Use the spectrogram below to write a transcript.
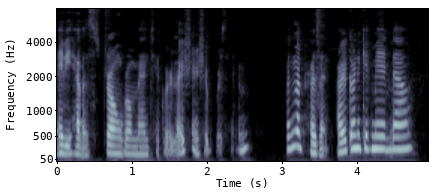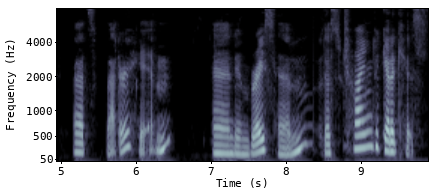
maybe have a strong romantic relationship with him. Where's my present? Are you going to give me it now? Let's flatter him and embrace him. Just trying to get a kiss.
